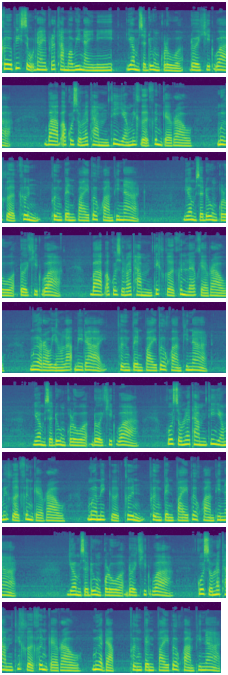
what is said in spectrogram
คือภิกษุในพระธรรมวินัยนี้ย่อมสะดุ้งกลัว โดยคิดว่า บาปอากุศลธรรมที่ยังไม่เกิดขึ้นแก่เรา เมื่อเกิดขึ้นพึงเป็นไปเพื่อความพินาศย่อมสะดุ้งกลัว โดยคิดว่า บาปอากุศลธรรมที่เกิดขึ้นแล้วแก่เรา เมื่อเรายังละไม่ได้ พึงเป็นไปเพื่อความพินาศย่อมสะดุ้งกลัว โดยคิดว่ากุศลธรรมที่ยังไม่เกิดขึ้นแก่เรา เมื่อไม่เกิดขึ้นพึงเป็นไปเพื่อความพินาศ ย่อมสะดุ้งกลัวโดยคิดว่า กุศลธรรมที่เกิดขึ้นแก่เรา เมื่อดับพึงเป็นไปเพื่อความพินาศ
